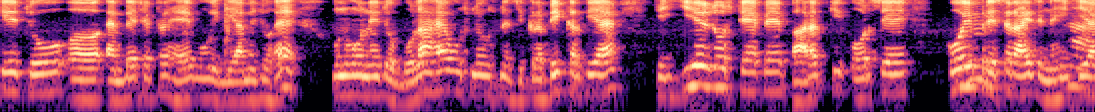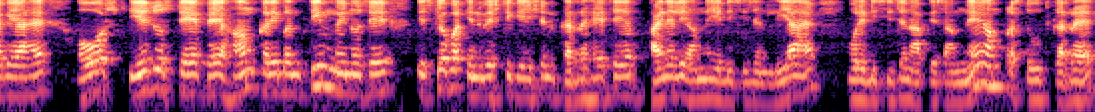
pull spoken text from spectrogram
के जो एम्बेसडर है, वो इंडिया में जो है, उन्होंने जो बोला है, उसमें उसने ज़िक्र भी कर दिया है कि ये जो स्टेप है, भारत की ओर से कोई प्रेशराइज नहीं हाँ। किया गया है। और ये जो स्टेप है हम करीबन तीन महीनों से इसके ऊपर इन्वेस्टिगेशन कर रहे थे और फाइनली हमने ये डिसीज़न लिया है और ये डिसीज़न आपके सामने हम प्रस्तुत कर रहे हैं।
